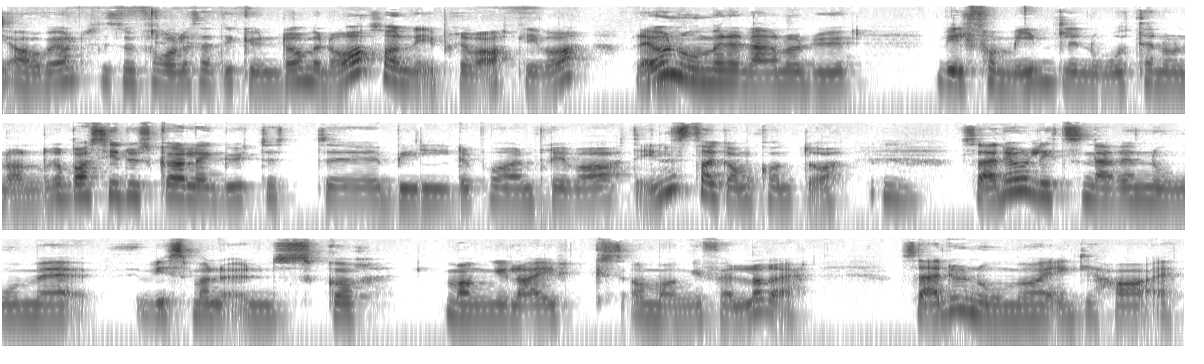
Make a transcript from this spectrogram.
i arbeid, som forholder seg til kunder, men også sånn i privatlivet òg. Det er jo noe med det der når du vil formidle noe til noen andre. Bare si du skal legge ut et uh, bilde på en privat Instagram-konto, Mm. så er det jo litt sånn der noe med Hvis man ønsker mange likes og mange følgere, så er det jo noe med å egentlig ha et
